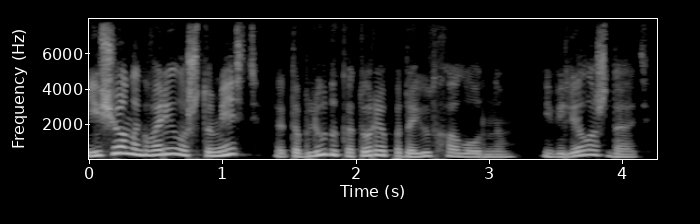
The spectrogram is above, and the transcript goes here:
Еще она говорила, что месть – это блюдо, которое подают холодным, и велела ждать.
